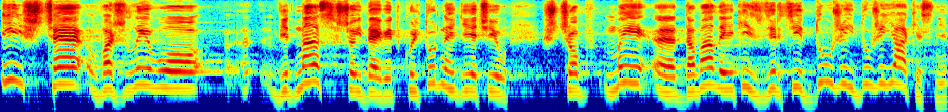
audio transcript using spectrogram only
І ще важливо е, від нас, що йде від культурних діячів, щоб ми е, давали якісь взірці дуже і дуже якісні,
